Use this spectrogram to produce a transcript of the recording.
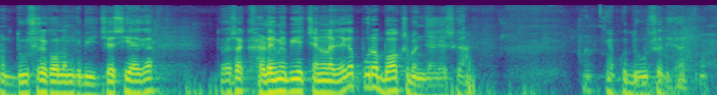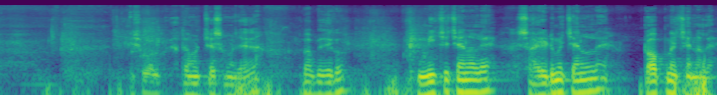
और दूसरे कॉलम के बीच जैसे आएगा तो ऐसा खड़े में भी ये चैनल आ जाएगा, पूरा बॉक्स बन जाएगा इसका। आपको दूर से दिखाता हूँ। इस वॉल पर हूँ, अच्छे समझ आएगा। तो आप देखो, नीचे चैनल है, साइड में चैनल है, टॉप में चैनल है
